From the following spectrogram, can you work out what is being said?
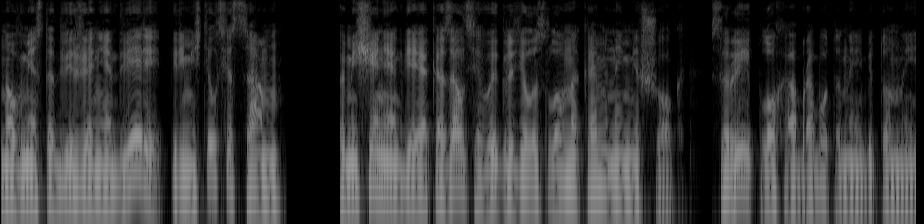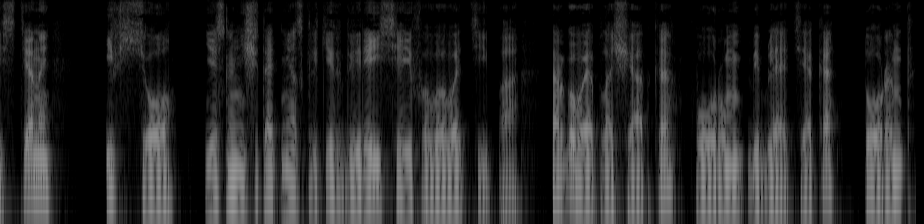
но вместо движения двери переместился сам. Помещение, где я оказался, выглядело словно каменный мешок. Сырые, плохо обработанные бетонные стены и все, если не считать нескольких дверей сейфового типа. Торговая площадка, форум, библиотека, торрент,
